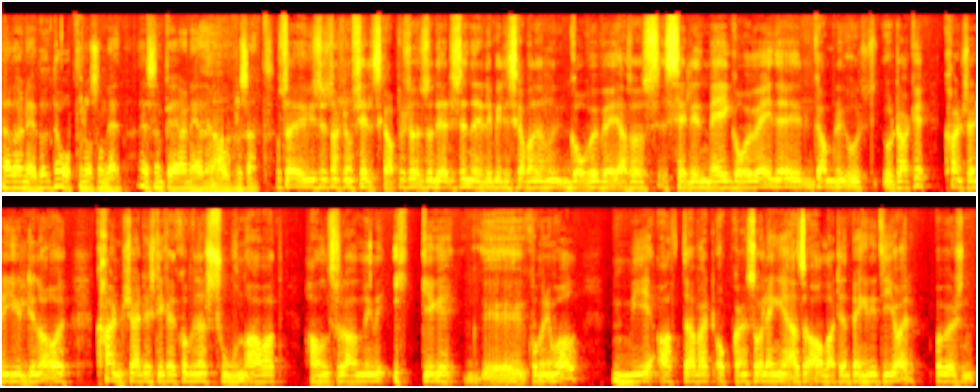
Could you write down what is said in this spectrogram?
Ja, det, er ned, det åpner også ned. SMP er ned en halv prosent. Og så, hvis du snakker om selskaper, så, så det er det generelle bildet skal man liksom go away, altså sell in May, go away, det gamle ordtaket. Kanskje er det gyldig nå, og kanskje er det slik at kombinasjonen av at handelsforhandlingene ikke eh, kommer i mål, med at det har vært oppgang så lenge, altså alle har tjent penger i ti år på børsen,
